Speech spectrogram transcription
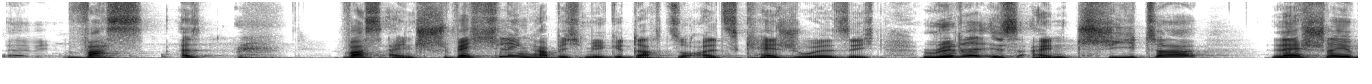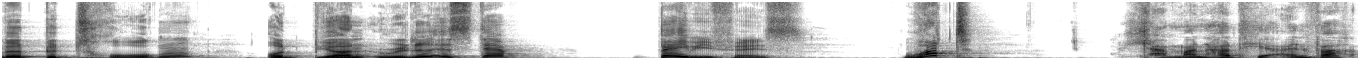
äh, was, also, was ein Schwächling, habe ich mir gedacht, so als Casual-Sicht. Riddle ist ein Cheater, Lashley wird betrogen und Björn Riddle ist der Babyface. What? Ja, man hat hier einfach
